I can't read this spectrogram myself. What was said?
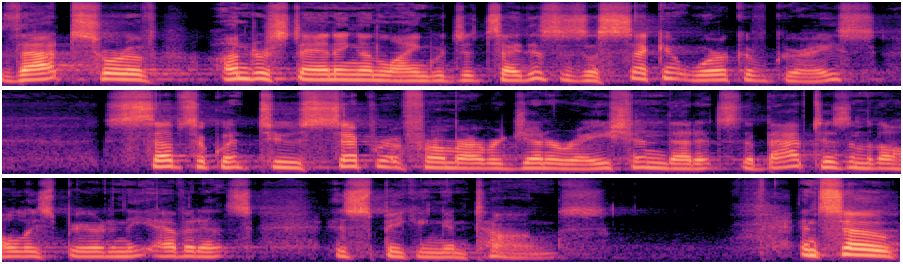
that sort of understanding and language that say this is a second work of grace, subsequent to, separate from our regeneration, that it's the baptism of the Holy Spirit and the evidence is speaking in tongues. And so,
